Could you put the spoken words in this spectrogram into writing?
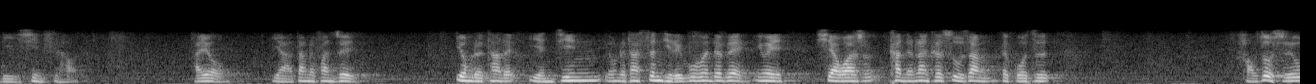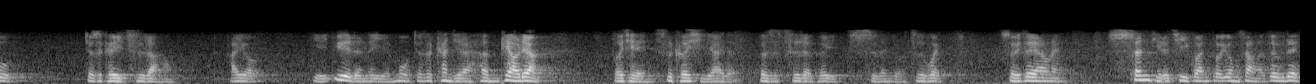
理性是好的。还有亚当的犯罪，用了他的眼睛，用了他身体的一部分，对不对？因为夏娃是看着那棵树上的果子。好做食物，就是可以吃的哈。还有也悦人的眼目，就是看起来很漂亮，而且是可喜爱的，又是吃的可以使人有智慧。所以这样呢，身体的器官都用上了，对不对？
